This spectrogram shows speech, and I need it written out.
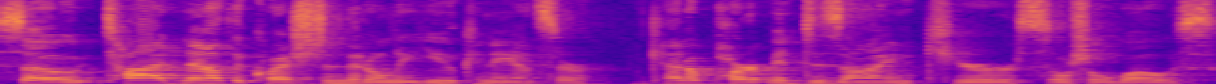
So, Todd, now the question that only you can answer Can apartment design cure social woes?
